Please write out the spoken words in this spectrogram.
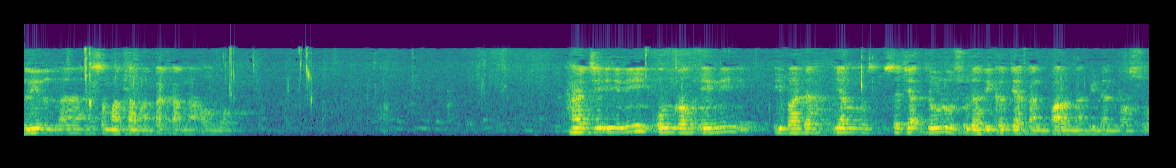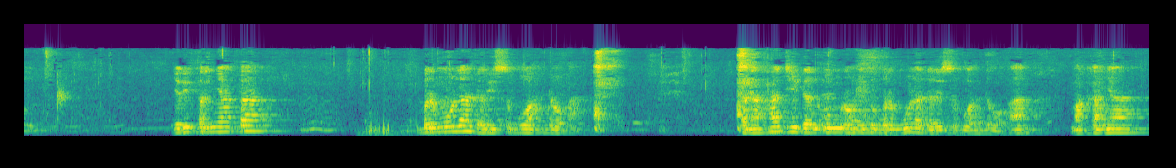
lillah semata-mata karena Allah. Haji ini, umroh ini ibadah yang sejak dulu sudah dikerjakan para nabi dan rasul. Jadi ternyata bermula dari sebuah doa. Karena haji dan umroh itu bermula dari sebuah doa, makanya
